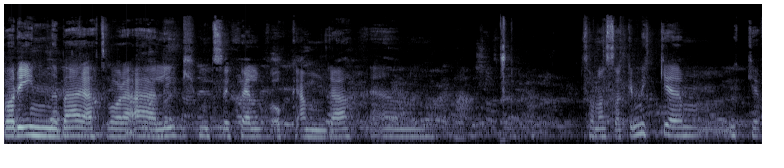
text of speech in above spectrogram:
vad det innebär att vara ärlig mot sig själv och andra. Eh, sådana saker. Mycket, mycket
